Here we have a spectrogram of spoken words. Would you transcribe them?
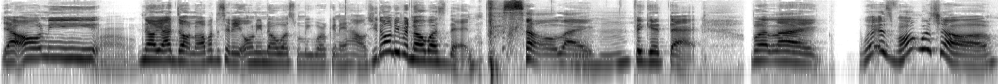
y'all only Wow. no, y'all don't know. I'm about to say they only know us when we work in their house. You don't even know us then. so like, Mm-hmm. forget that. But like, what is wrong with y'all?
